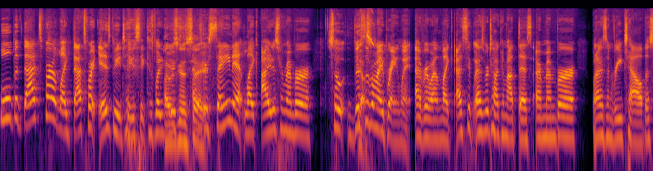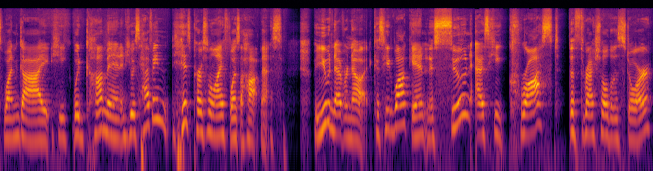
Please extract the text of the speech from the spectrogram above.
Well, but that's where like that's where it is be until you see because when I you're, was gonna say- as you're saying it, like I just remember. So this Yes. is where my brain went. Everyone, like as as we're talking about this, I remember when I was in retail, this one guy he would come in and he was having his personal life was a hot mess, but you would never know it because he'd walk in and as soon as he crossed the threshold of the store,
